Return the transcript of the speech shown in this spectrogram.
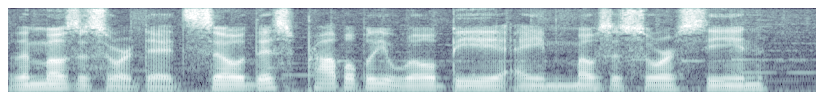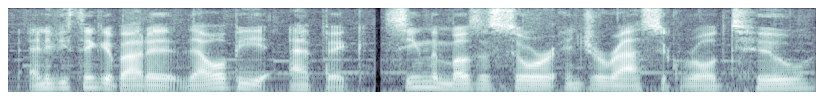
The Mosasaur did, so this probably will be a Mosasaur scene and if you think about it, that would be epic. Seeing the Mosasaur in Jurassic World 2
